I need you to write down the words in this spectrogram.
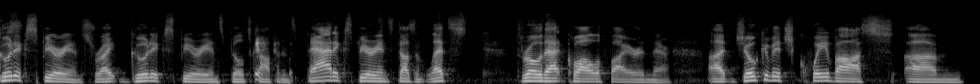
Good experience, right? Good experience builds confidence. Bad experience doesn't. Let's throw that qualifier in there. Uh, Djokovic, Cuevas. Um,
